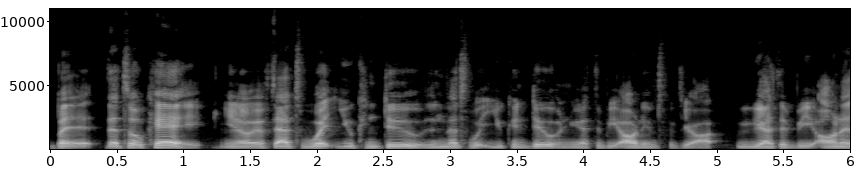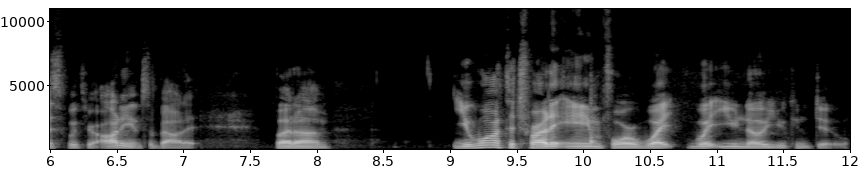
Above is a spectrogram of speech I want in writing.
but that's okay. You know, if that's what you can do, then that's what you can do, and you have to be audience with your you have to be honest with your audience about it. But um, you want to try to aim for what what you know you can do.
